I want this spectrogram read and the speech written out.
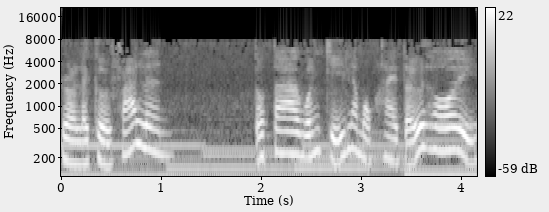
Rồi lại cười phá lên. Cậu ta vẫn chỉ là một hài tử thôi.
